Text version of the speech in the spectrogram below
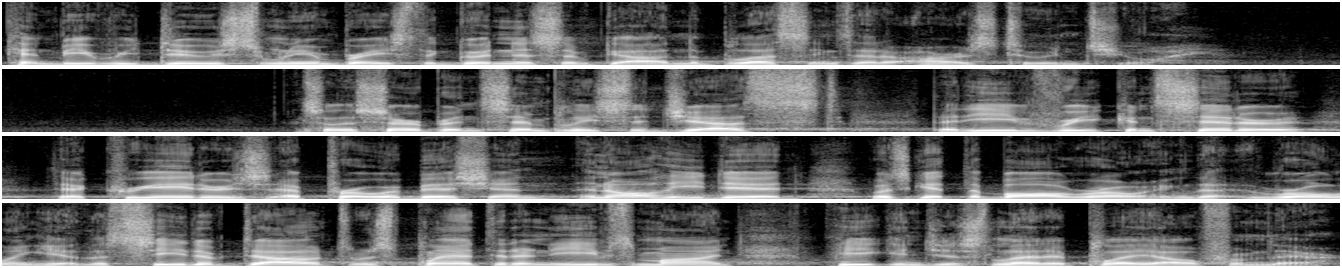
can be reduced when we embrace the goodness of God and the blessings that are ours to enjoy. So the serpent simply suggests that Eve reconsider the Creator's uh, prohibition, and all he did was get the ball rolling, the, rolling here. The seed of doubt was planted in Eve's mind. He can just let it play out from there.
